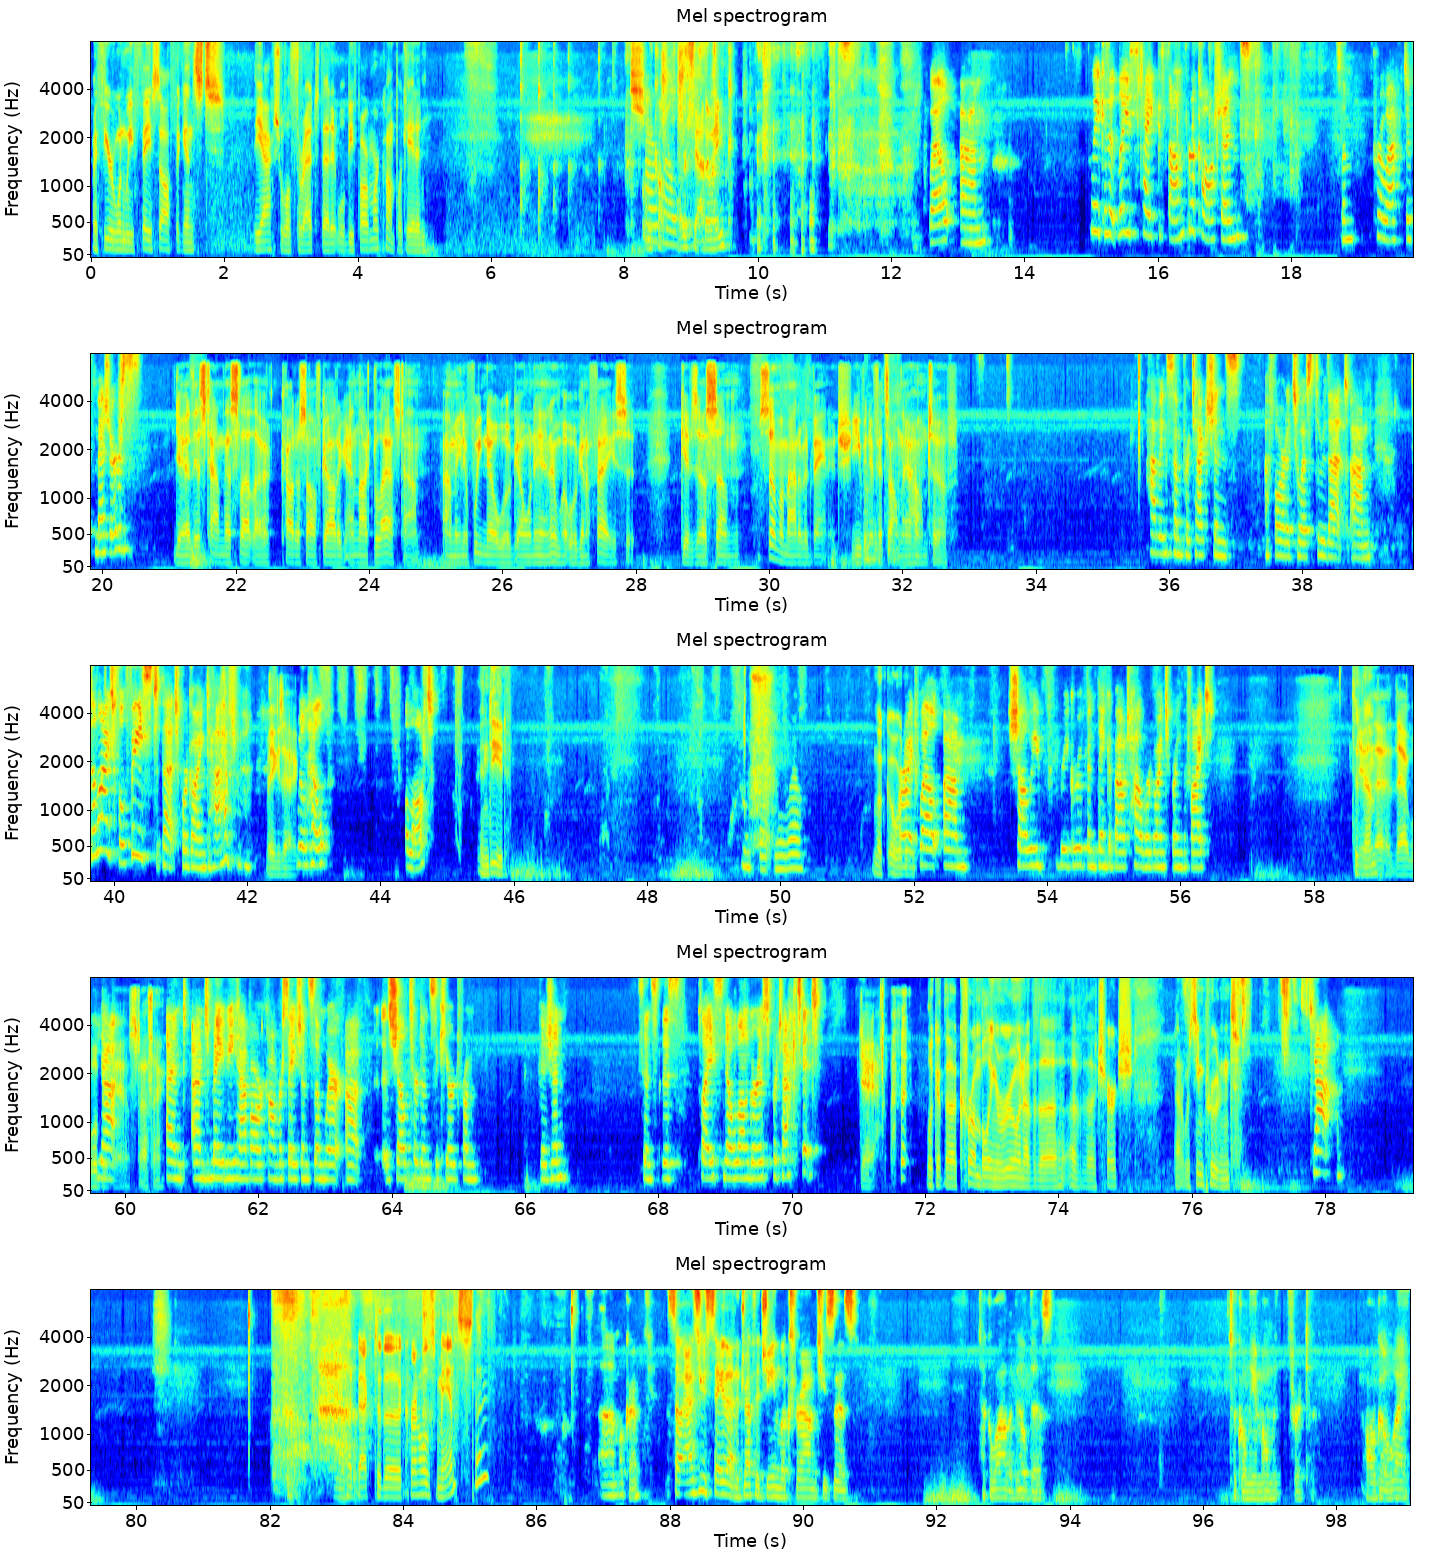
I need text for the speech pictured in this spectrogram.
I fear when we face off against the actual threat that it will be far more complicated. What we call foreshadowing. Well, um, we can at least take some precautions, some proactive measures. yeah, this time that slightly caught us off guard again, like the last time. I mean, if we know we're going in and what we're gonna face, it gives us some some amount of advantage, even if it's on their home turf. Having some protections afforded to us through that um, delightful feast that we're going to have Exactly. will help a lot. Indeed. Certainly will. Look over All to. Well, um, shall we regroup and think about how we're going to bring the fight to yeah, them. That, that will Yeah. be best, I think. and and maybe have our conversation somewhere uh, sheltered and secured from vision, since this place no longer is protected. Yeah. Look at the crumbling ruin of the of the church. That would seem prudent. Yeah. We'll head back to the colonel's manse then. Um, okay. So as you say that, Adretha Jean looks around and she says, "Took a while to build this. Took only a moment for it to all go away."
